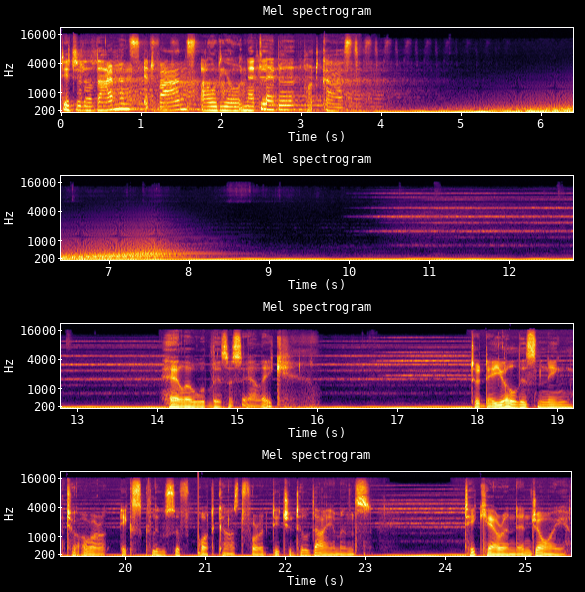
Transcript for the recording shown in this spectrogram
Digital Diamonds Advanced Audio Netlabel Podcast. Hello, this is Alec. Today you're listening to our exclusive podcast for Digital Diamonds. Take care and enjoy.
